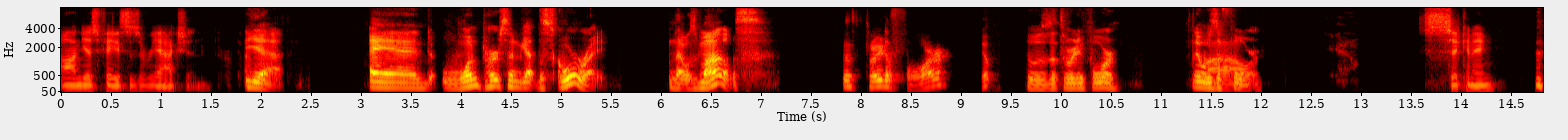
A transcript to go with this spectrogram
Anya's face as a reaction. Yeah. And one person got the score right. And that was Miles. it's three to four. Yep. It was a three to four. It was a four. Sickening.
